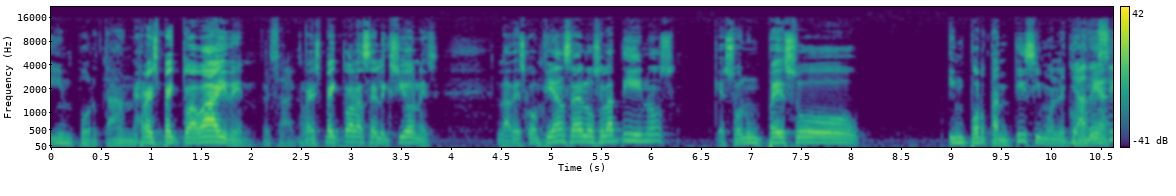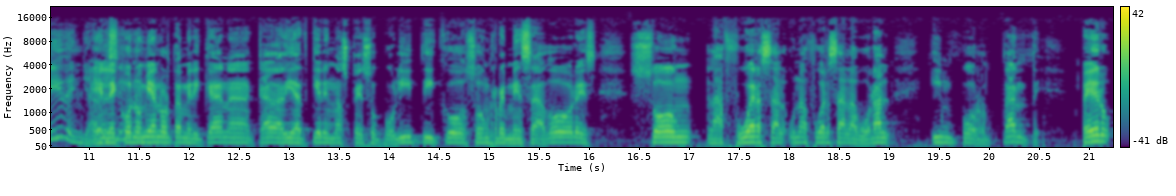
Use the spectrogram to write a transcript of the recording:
importante. Respecto a Biden, Exacto. respecto a las elecciones, la desconfianza de los latinos, que son un peso importantísimo en la Ya economía. deciden, ya en la economía norteamericana cada día adquieren más peso político, son remesadores, son la fuerza, una fuerza laboral importante. Pero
